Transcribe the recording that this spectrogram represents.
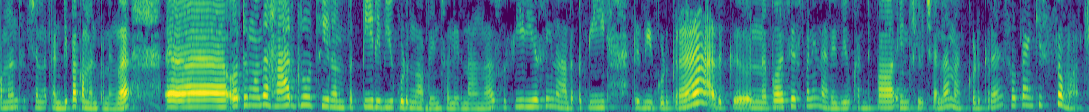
கமெண்ட் செக்ஷனில் கண்டிப்பாக கமெண்ட் பண்ணுங்கள் ஒருத்தவங்க வந்து ஹேர் க்ரோத் சீரம் பற்றி ரிவ்யூ கொடுங்க அப்படின்னு சொல்லியிருந்தாங்க. ஸோ சீரியஸ்லி நான் அதை பற்றி ரிவ்யூ கொடுக்குறேன். அதுக்கு பர்ச்சேஸ் பண்ணி நான் ரிவ்யூ கண்டிப்பாக இன் ஃப்யூச்சரில் நான் கொடுக்குறேன். ஸோ தேங்க்யூ ஸோ மச்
